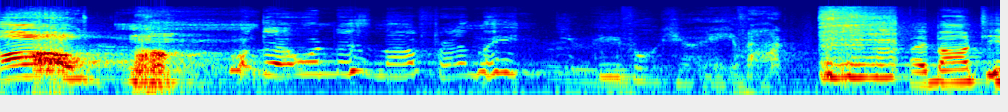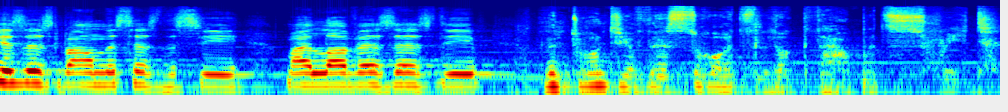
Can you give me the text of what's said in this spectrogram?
Oh, that one is not friendly. You evil, you evil. My bounty is as boundless as the sea. My love is as deep. The twenty of their swords look thou but sweet.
